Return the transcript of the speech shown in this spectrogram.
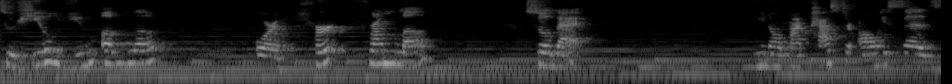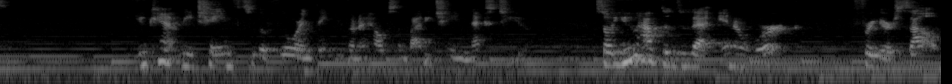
to heal you of love or hurt from love, so that, you know, my pastor always says, you can't be chained to the floor and think you're going to help somebody chained next to you. So you have to do that inner work for yourself.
